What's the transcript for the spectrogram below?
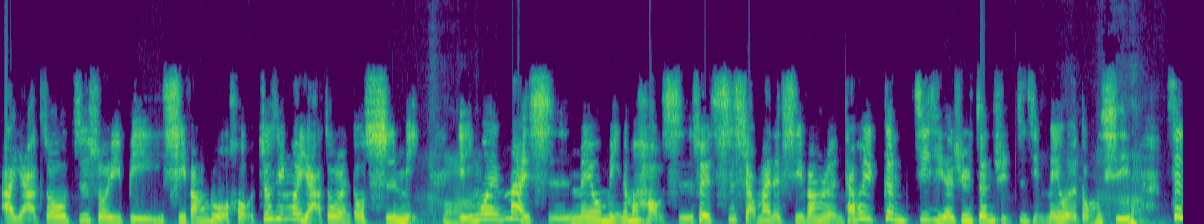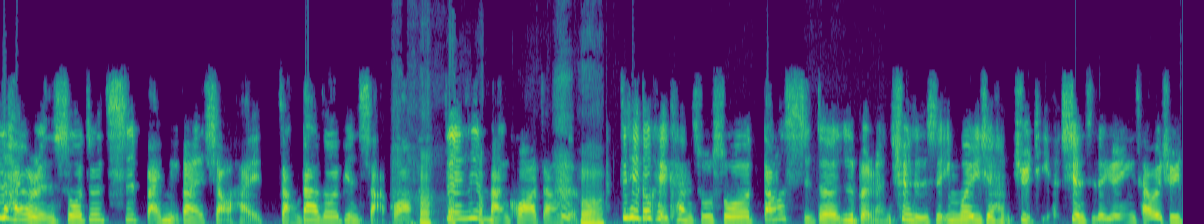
啊。亚洲之所以比西方落后，就是因为亚洲人都吃米，也因为麦食没有米那么好吃，所以吃小麦的西方人才会更积极的去争取自己没有的东西。甚至还有人说，就是吃白米饭的小孩长大都会变傻瓜，真的是蛮夸张的。这些都可以看出，说当时的日本人确实是因为一些很具体、很现实的原因，才会去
